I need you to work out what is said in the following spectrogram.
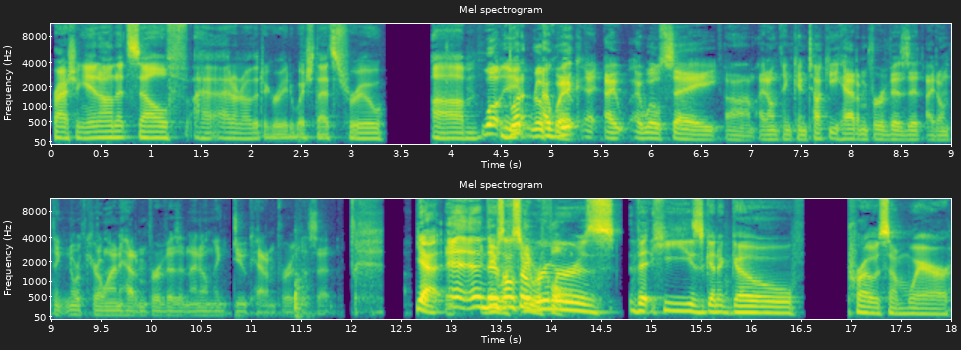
crashing in on itself. I, I don't know the degree to which that's true. Um, well, but real I quick, I, I, I will say um, I don't think Kentucky had him for a visit. I don't think North Carolina had him for a visit, and I don't think Duke had him for a visit. Yeah, and, and there's were- also were full. rumors that he's gonna go pro somewhere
